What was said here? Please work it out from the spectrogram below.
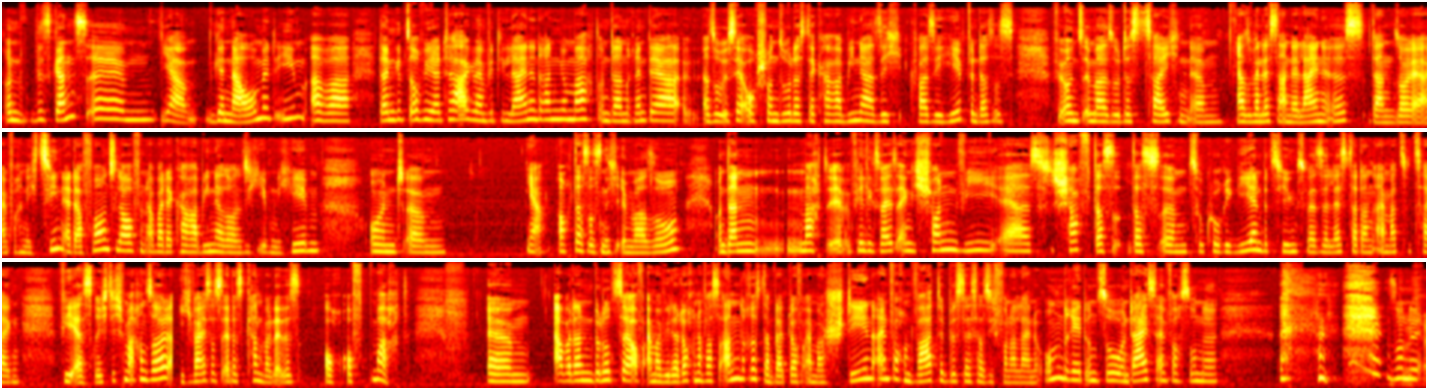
Und bist ganz ähm, ja, genau mit ihm, aber dann gibt es auch wieder Tage, dann wird die Leine dran gemacht und dann rennt er, also ist ja auch schon so, dass der Karabiner sich quasi hebt. Und das ist für uns immer so das Zeichen, ähm, also wenn Lester an der Leine ist, dann soll er einfach nicht ziehen, er darf vor uns laufen, aber der Karabiner soll sich eben nicht heben. Und ähm, ja, auch das ist nicht immer so. Und dann macht äh, Felix weiß eigentlich schon, wie er es schafft, das, das ähm, zu korrigieren, beziehungsweise lässt er dann einmal zu zeigen, wie er es richtig machen soll. Ich weiß, dass er das kann, weil er das auch oft macht. Ähm, aber dann benutzt er auf einmal wieder doch noch was anderes, dann bleibt er auf einmal stehen einfach und wartet, bis er sich von alleine umdreht und so. Und da ist einfach so eine, so eine.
